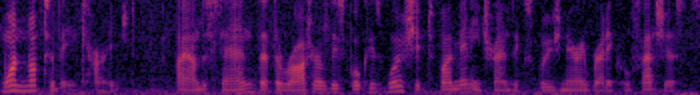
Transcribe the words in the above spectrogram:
one not to be encouraged. I understand that the writer of this book is worshipped by many trans exclusionary radical fascists.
